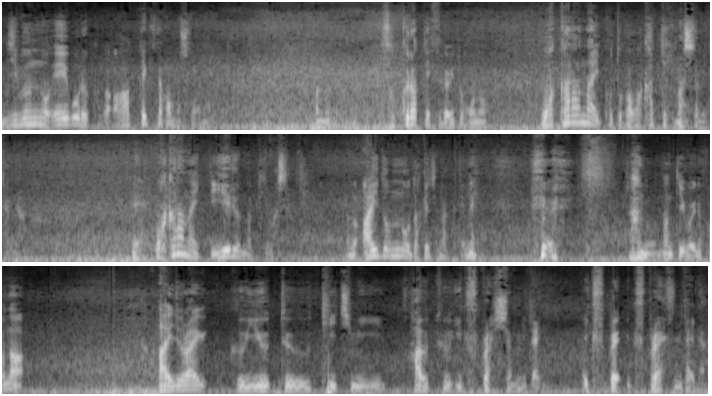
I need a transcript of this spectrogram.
自分の英語力が上がってきたかもしれない。あの、ソクラテスが言うとこの、わからないことが分かってきましたみたいな。ね、わからないって言えるようになってきましたみたいな。あの、I don't know だけじゃなくてね。あの、なんて言えばいいのかな。I'd like you to teach me how to expression みたいな。エクスプレ、エクスみたいな。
